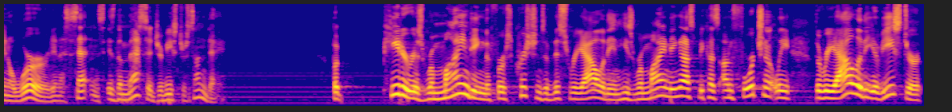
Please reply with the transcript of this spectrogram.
in a word, in a sentence, is the message of Easter Sunday. But Peter is reminding the first Christians of this reality, and he's reminding us because unfortunately, the reality of Easter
